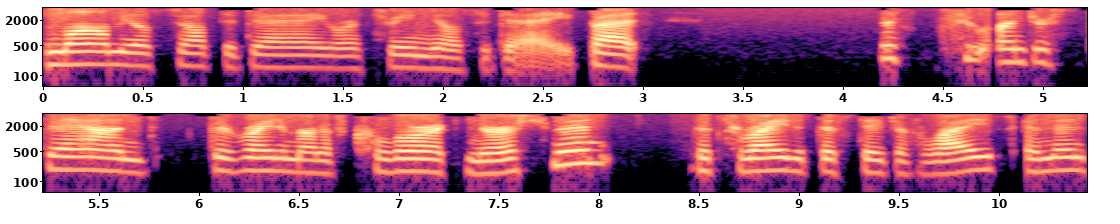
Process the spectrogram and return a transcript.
small meals throughout the day or three meals a day. But just to understand the right amount of caloric nourishment that's right at this stage of life and then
